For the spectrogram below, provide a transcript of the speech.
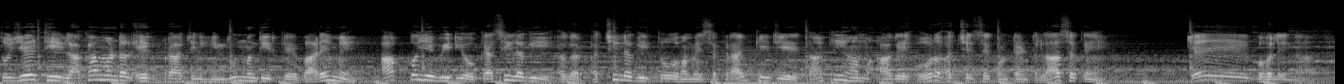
तो ये थी लाखा मंडल एक प्राचीन हिंदू मंदिर के बारे में। आपको ये वीडियो कैसी लगी? अगर अच्छी लगी तो हमें सब्सक्राइब कीजिए ताकि हम आगे और अच्छे से कंटेंट ला सकें। जय भोलेनाथ।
